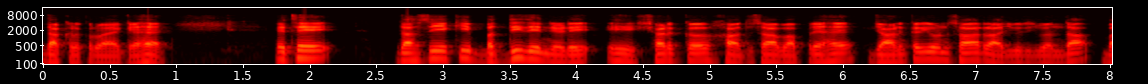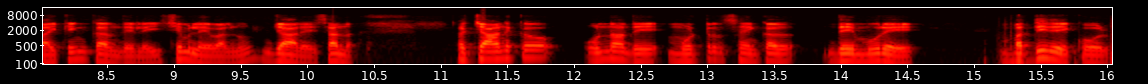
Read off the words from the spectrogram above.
ਦਾਖਲ ਕਰਵਾਇਆ ਗਿਆ ਹੈ। ਇੱਥੇ ਦੱਸ ਦਈਏ ਕਿ ਬੱਦੀ ਦੇ ਨੇੜੇ ਇਹ ਸੜਕ ਹਾਦਸਾ ਵਾਪਰਿਆ ਹੈ। ਜਾਣਕਾਰੀ ਅਨੁਸਾਰ ਰਾਜਵੀਰ ਜਵੰਦਾ ਬਾਈਕਿੰਗ ਕਰਨ ਦੇ ਲਈ ਸ਼ਿਮਲੇ ਵੱਲ ਨੂੰ ਜਾ ਰਹੇ ਸਨ। ਅਚਾਨਕ ਉਹਨਾਂ ਦੇ ਮੋਟਰਸਾਈਕਲ ਦੇ ਮੂਹਰੇ ਬੱਦੀ ਦੇ ਕੋਲ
